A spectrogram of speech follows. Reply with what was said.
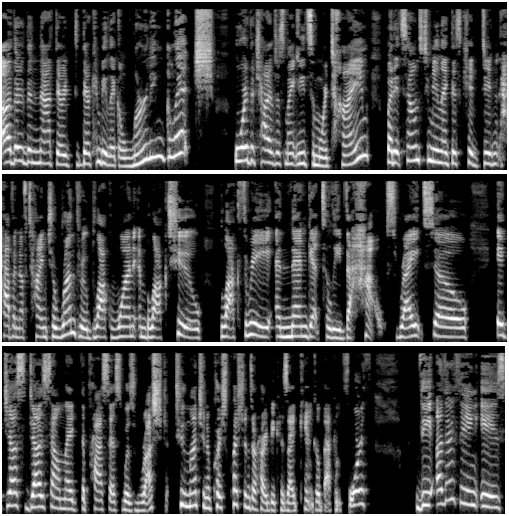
other than that, there, there can be like a learning glitch or the child just might need some more time. But it sounds to me like this kid didn't have enough time to run through block one and block two, block three, and then get to leave the house, right? So it just does sound like the process was rushed too much. And of course, questions are hard because I can't go back and forth. The other thing is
